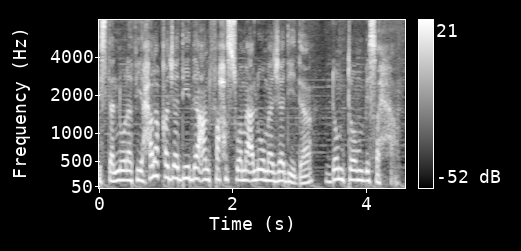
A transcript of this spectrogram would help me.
استنونا في حلقة جديدة عن فحص ومعلومة جديدة. دمتم بصحة.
